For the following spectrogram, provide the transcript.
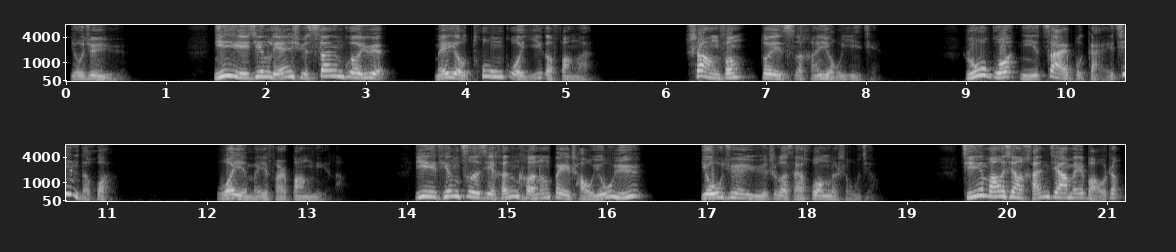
尤俊宇，你已经连续三个月。”没有通过一个方案，上峰对此很有意见。如果你再不改进的话，我也没法帮你了。一听自己很可能被炒鱿鱼，尤俊宇这才慌了手脚，急忙向韩佳美保证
